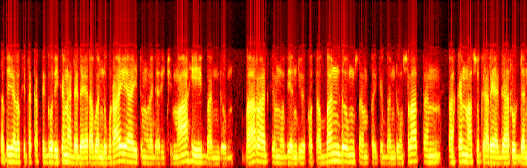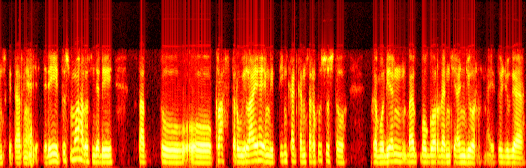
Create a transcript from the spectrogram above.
Tapi kalau kita kategorikan ada daerah Bandung Raya, itu mulai dari Cimahi, Bandung Barat, kemudian juga kota Bandung, sampai ke Bandung Selatan, bahkan masuk ke area Garut dan sekitarnya. Jadi itu semua harus menjadi satu klaster wilayah yang ditingkatkan secara khusus tuh. Kemudian Bogor dan Cianjur, nah itu juga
